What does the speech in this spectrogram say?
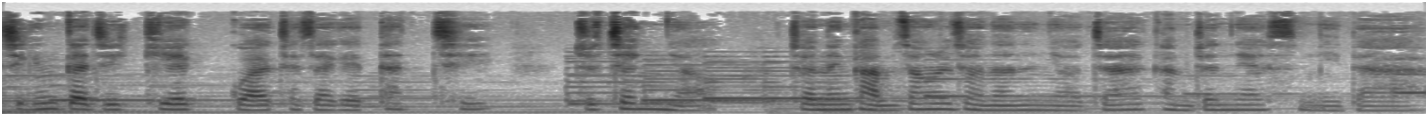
지금까지 기획과 제작의 타치, 주책력, 저는 감성을 전하는 여자 감전녀였습니다.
